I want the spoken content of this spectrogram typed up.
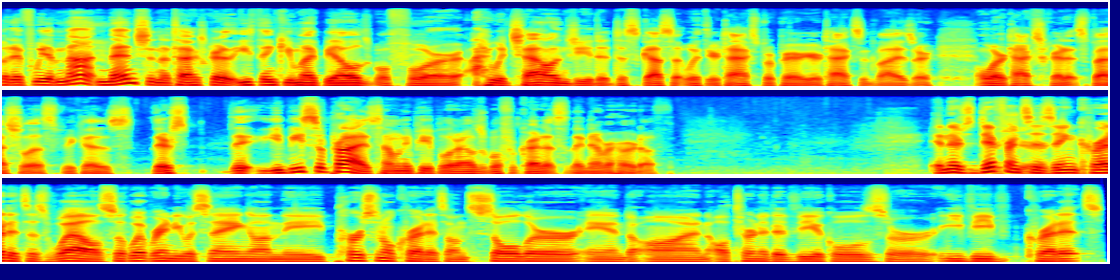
But if we have not mentioned a tax credit that you think you might be eligible for, I would challenge you to discuss it with your tax preparer, your tax advisor, or tax credit specialist because there's you'd be surprised how many people are eligible for credits that they never heard of. And there's differences sure. in credits as well. So what Randy was saying on the personal credits on solar and on alternative vehicles or EV credits,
